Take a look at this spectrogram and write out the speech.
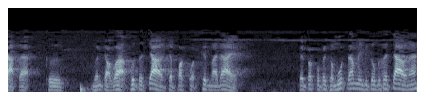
จักรอะคือเหมือนกับว่าพุทธเจ้าจะปรากฏขึ้นมาได้ เป็นปรากฏเป็นสมมตินะไม่มีตัวพุทธเจ้านะ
